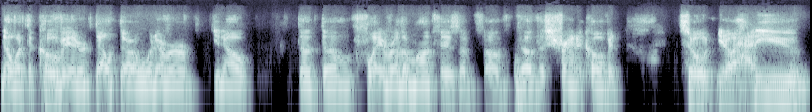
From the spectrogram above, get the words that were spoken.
know what the covid or delta or whatever you know the, the flavor of the month is of, of, of the strain of covid. So you know how do you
